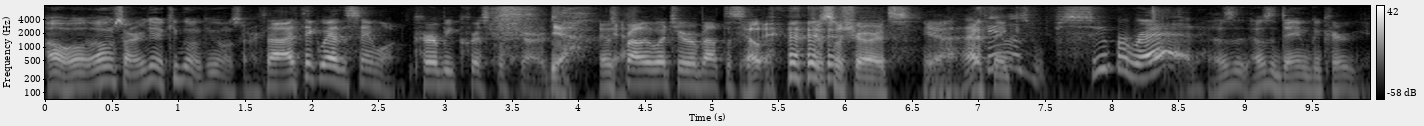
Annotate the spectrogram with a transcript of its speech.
Oh, oh, I'm sorry. Yeah, keep going. Keep going. Sorry. So I think we had the same one. Kirby Crystal Shards. Yeah, That was yeah. probably what you were about to say. Yep. Crystal Shards. Yeah, yeah, that I game was super rad. that was a, that was a damn good Kirby game.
